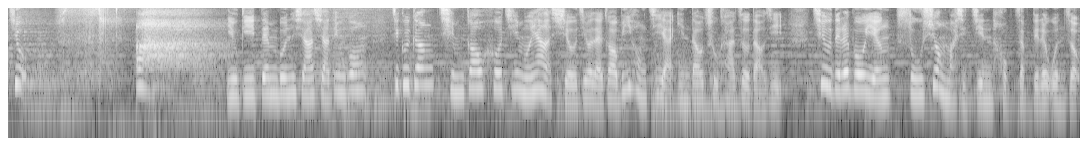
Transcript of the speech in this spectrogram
就啊！尤其电文社社长讲，这几天深交好姊妹啊，小招来到美凤姐啊，因兜厝卡做导志，手伫咧无闲，思想嘛是真复杂伫咧运作，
